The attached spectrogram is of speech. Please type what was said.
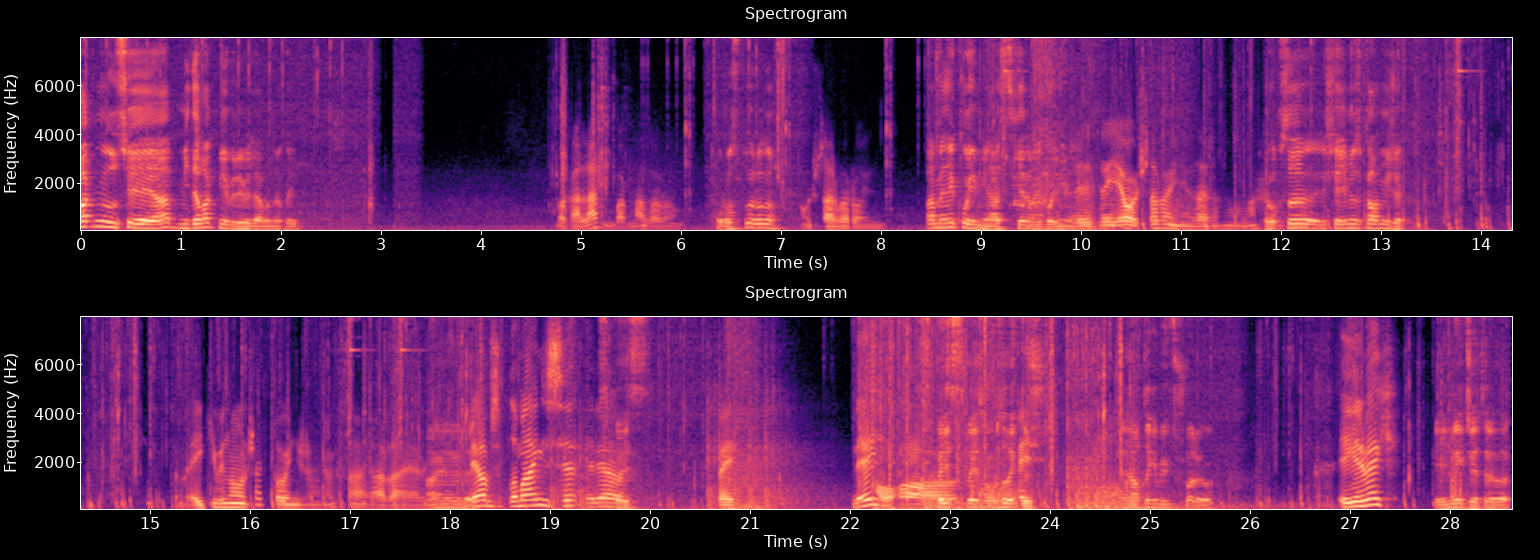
bakmıyor şeye ya. Mide bakmıyor biri bile amına koyayım. Bakarlar mı? Bakmaz oğlum. Orospular oğlum. Uçlar var oyunda. Ama el koyayım ya. Sikerim el koyayım ya. DS'ye uçlar oynuyor zaten ama. Yoksa şeyimiz kalmayacak. Ekibin olacak da oynayacaksın yoksa yara yer. Aynen Ne öyle. yap zıplama hangisi? Nereye abi? Space. Space. Ne? Oha. Space space ortadaki Space. tuş. En alttaki büyük tuş var ya o. Eğilmek. Eğilmek CTRL'de.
